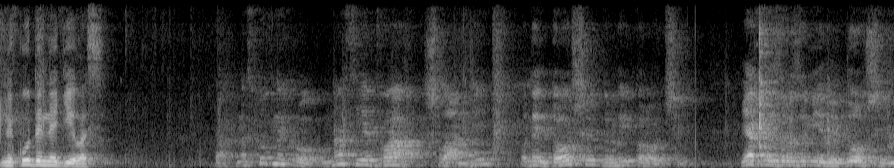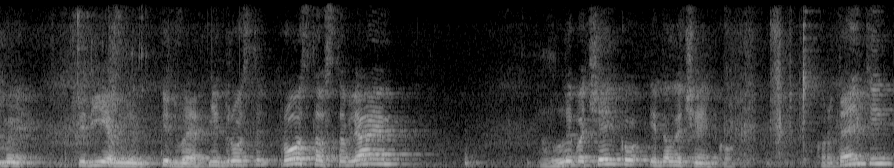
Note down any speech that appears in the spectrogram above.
нікуди не ділась. Так, наступний крок. У нас є два шланги, один довший, другий коротший. Як ви зрозуміли, довший ми під'єднуємо під верхній дростель, просто вставляємо глибоченько і далеченько. Коротенький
